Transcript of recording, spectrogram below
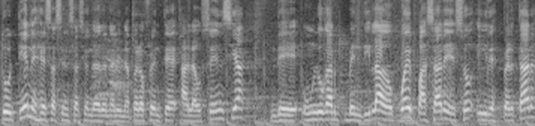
tú tienes esa sensación de adrenalina, pero frente a la ausencia de un lugar ventilado puede pasar eso y despertar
